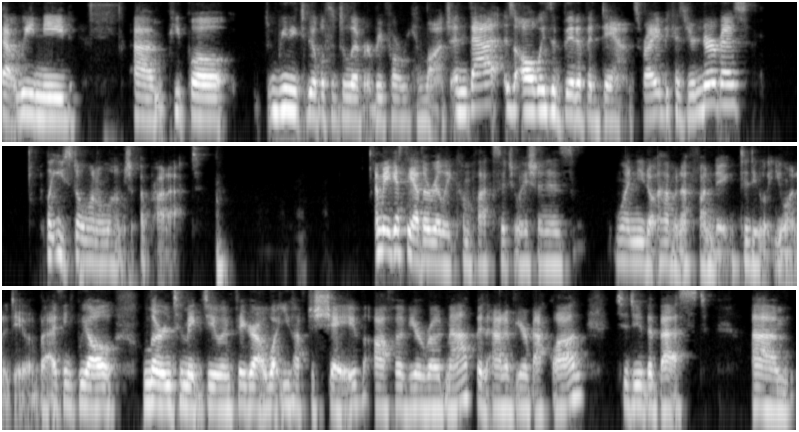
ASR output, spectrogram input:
that we need um, people we need to be able to deliver before we can launch. And that is always a bit of a dance, right? Because you're nervous, but you still want to launch a product. I mean, I guess the other really complex situation is when you don't have enough funding to do what you want to do. But I think we all learn to make do and figure out what you have to shave off of your roadmap and out of your backlog to do the best um,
